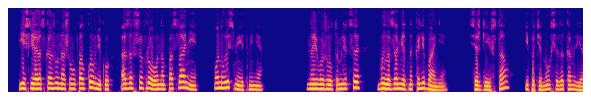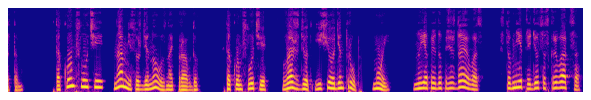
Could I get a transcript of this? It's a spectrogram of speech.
— Если я расскажу нашему полковнику о зашифрованном послании, он высмеет меня. На его желтом лице было заметно колебание. Сергей встал и потянулся за конвертом. — В таком случае нам не суждено узнать правду. Таком случае вас ждет еще один труп, мой. Но я предупреждаю вас, что мне придется скрываться,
